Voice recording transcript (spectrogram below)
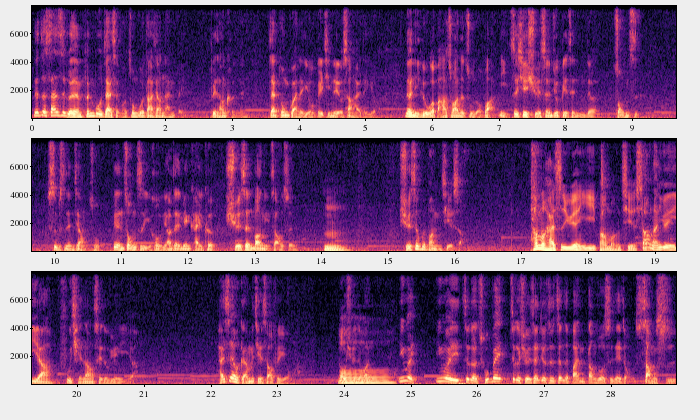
那这三四个人分布在什么？中国大江南北，非常可能在东莞的有，北京的有，上海的有。那你如果把他抓得住的话，你这些学生就变成你的种子。是不是能这样做？变成种子以后，你要在那边开课，学生帮你招生，嗯，学生会帮你介绍，他们还是愿意帮忙介绍，当然愿意啊，付钱让谁都愿意啊，还是要给他们介绍费用啊。如果学生帮你，哦，因为因为这个，除非这个学生就是真的把你当做是那种上司。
